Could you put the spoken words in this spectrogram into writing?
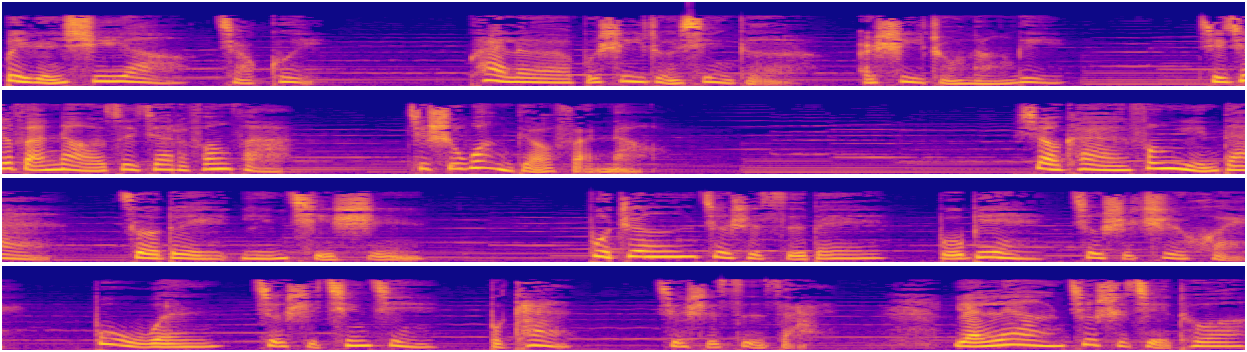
被人需要叫贵，快乐不是一种性格，而是一种能力。解决烦恼最佳的方法，就是忘掉烦恼。笑看风云淡，坐对云起时。不争就是慈悲，不变就是智慧，不闻就是清净，不看就是自在，原谅就是解脱，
